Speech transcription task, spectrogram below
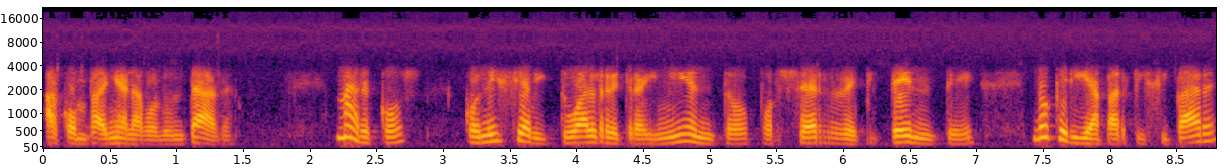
acompaña la voluntad. Marcos, con ese habitual retraimiento por ser repitente, no quería participar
